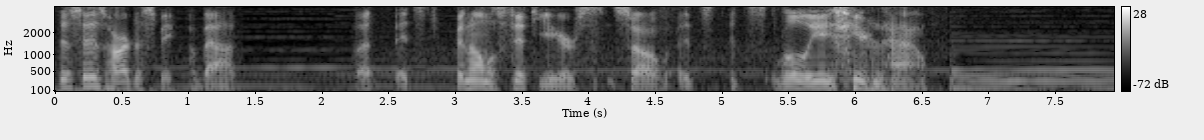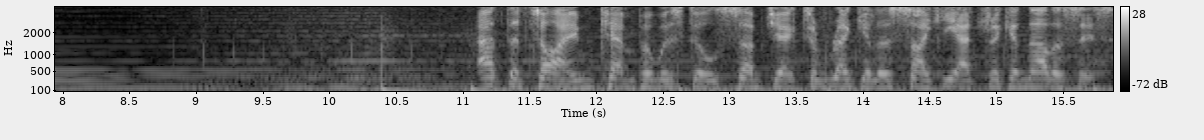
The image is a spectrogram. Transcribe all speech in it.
This is hard to speak about, but it's been almost 50 years, so it's, it's a little easier now. At the time, Kemper was still subject to regular psychiatric analysis,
